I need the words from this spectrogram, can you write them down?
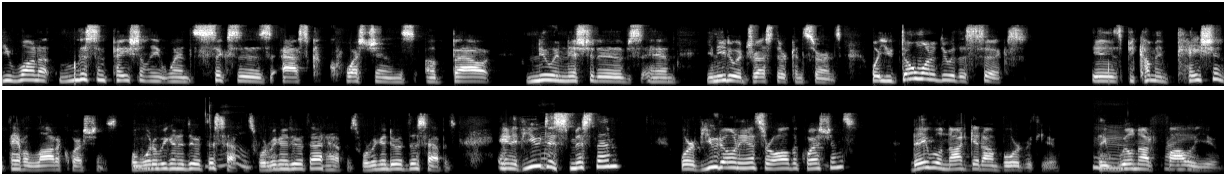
You want to listen patiently when sixes ask questions about new initiatives and you need to address their concerns. What you don't want to do with a six is become impatient. They have a lot of questions. Well, what are we going to do if this No. happens? What are we going to do if that happens? What are we going to do if this happens? And if you dismiss them or if you don't answer all the questions, they will not get on board with you. They Mm, will not follow right. you.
